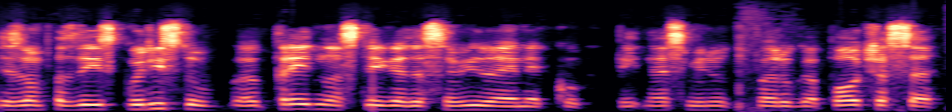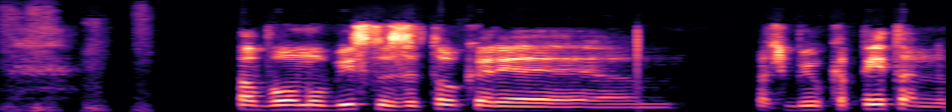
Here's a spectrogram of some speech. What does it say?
Jaz bom pa zdaj izkoristil eh, prednost tega, da sem videl neko 15 minut prvega polčasa. Pa bom v bistvu zato, ker je um, pač bil kapetan,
